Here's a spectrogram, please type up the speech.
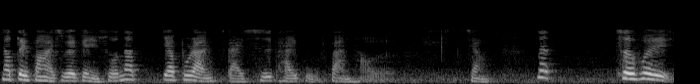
那对方还是会跟你说，那要不然改吃排骨饭好了。这样，那这会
